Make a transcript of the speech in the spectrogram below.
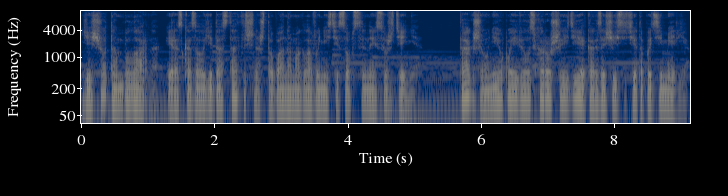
Еще там был Арна и рассказал ей достаточно, чтобы она могла вынести собственные суждения. Также у нее появилась хорошая идея, как зачистить это подземелье.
